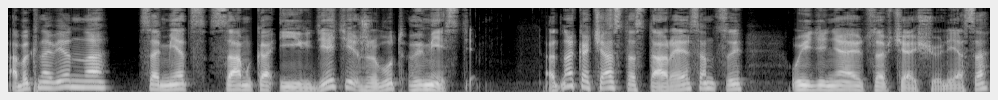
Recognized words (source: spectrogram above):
Обыкновенно самец, самка и их дети живут вместе. Однако часто старые самцы уединяются в чащу леса,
